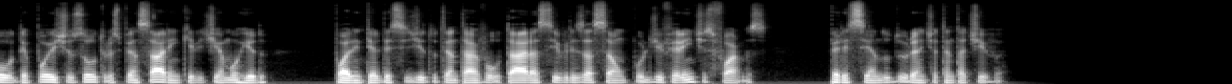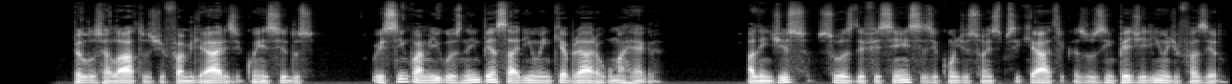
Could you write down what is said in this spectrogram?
ou depois de os outros pensarem que ele tinha morrido, podem ter decidido tentar voltar à civilização por diferentes formas, perecendo durante a tentativa. Pelos relatos de familiares e conhecidos, os cinco amigos nem pensariam em quebrar alguma regra. Além disso, suas deficiências e condições psiquiátricas os impediriam de fazê-lo.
